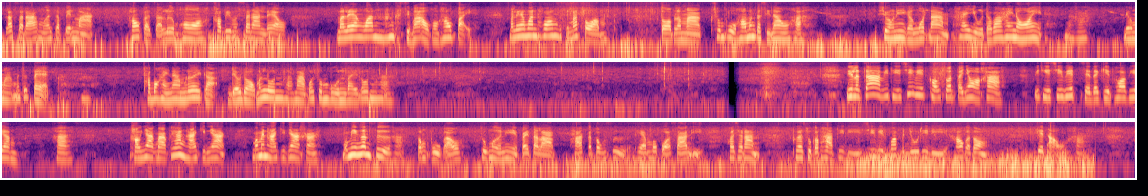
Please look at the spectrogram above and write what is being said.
ลักษณะเหมือนจะเป็นหมากเขาก็จะเริ่มหอเข้าบิมสนานแล้วมแมลงวันมันก็สิมาเอาของเฮาไปมแมลงวันท้องก็สิมาตอม ตอมละหมากชมพูเฮามันก็สิเน่าค่ะ ช่วงนี้ก็งดน้ำให้อยู่แต่ว่าให้น้อยนะคะ เดี๋ยวหมากมันจะแตก ถ้าบ่ให้น้ำเลยกะเดี๋ยวดอกมันล้นค่ะหมากบ่สมบูรณ์ใบล้นค่ะ นี่ละจ้าวิถีชีวิตของสวนตะยอค่ะ วิถีชีวิตเศรษฐกิจพอเพียงค่ะ เขาอยากมากแพงหากินยากบ่แม่นหากินยากค่ะบ่มีเงินซื้อค่ะ ต้องปลูกเอาทุกมือนี่ไปตลาดพักก็ต้องซื้อแถมบ่ปอดสารอีก เพราะฉะนั้นเพื่อสุขภาพที่ดี ชีวิตความเป็นอยู่ที่ดีเฮาก็ต้องเฮ็ดเอาค่ะ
